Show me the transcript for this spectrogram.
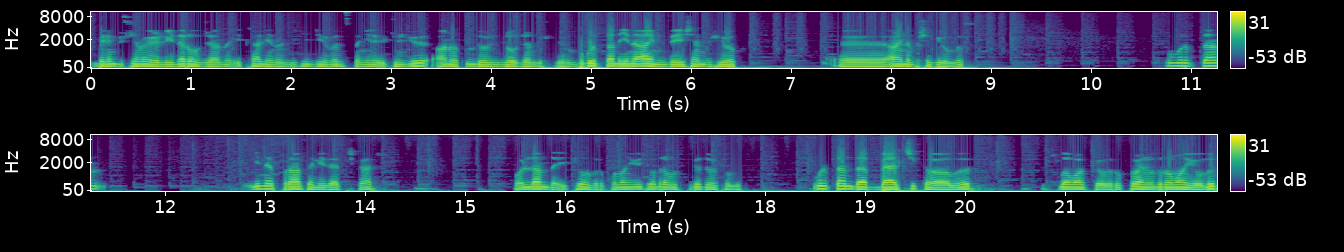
benim düşünceme göre lider olacağını, İtalya'nın ikinci, Hırvatistan yine üçüncü, Arnavutlu'nun dördüncü olacağını düşünüyorum. Bu gruptan da yine aynı, değişen bir şey yok. Ee, aynı bu şekilde olur. Bu gruptan yine Fransa lider çıkar. Hollanda 2 olur, Polonya 3 olur, Avusturya 4 olur. Gruptan da Belçika olur, Slovakya olur, Ukrayna olur, Romanya olur.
